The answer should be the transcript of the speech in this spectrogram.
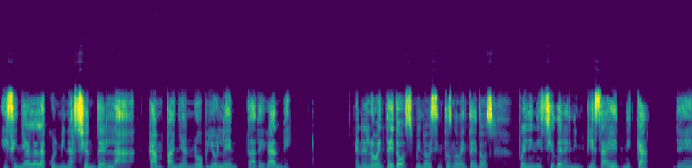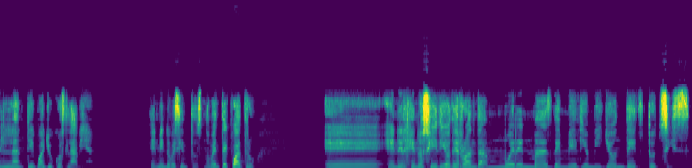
y señala la culminación de la campaña no violenta de Gandhi. En el 92, 1992, fue el inicio de la limpieza étnica de, en la antigua Yugoslavia. En 1994, eh, en el genocidio de Ruanda mueren más de medio millón de Tutsis.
